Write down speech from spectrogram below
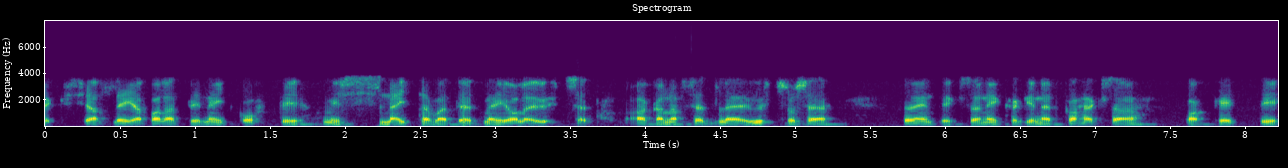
eks sealt leiab alati neid kohti, mis näitavad, et me ei ole ühtsed. aga noh, selle ühtsuse tõendiks on ikkagi need kaheksa paketti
